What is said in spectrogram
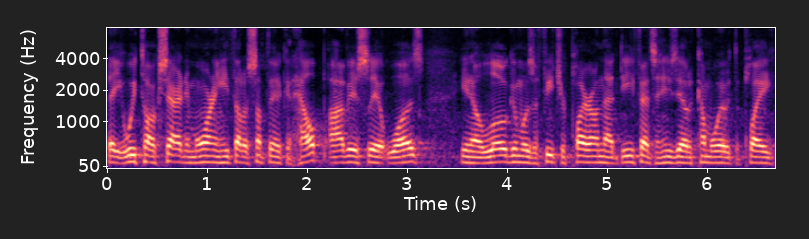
that we talked Saturday morning. He thought it was something that could help. Obviously, it was. You know, Logan was a feature player on that defense, and he's able to come away with the play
